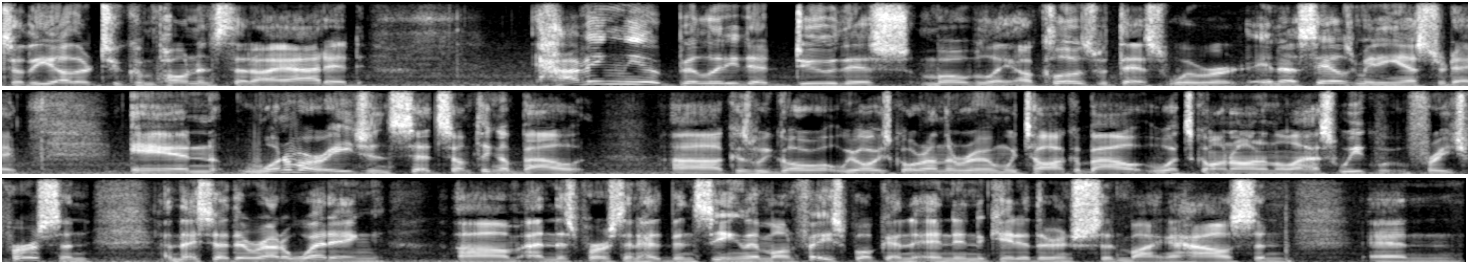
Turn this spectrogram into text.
to the other two components that I added having the ability to do this mobily. I'll close with this. We were in a sales meeting yesterday, and one of our agents said something about because uh, we go, we always go around the room, we talk about what's gone on in the last week for each person, and they said they were at a wedding, um, and this person had been seeing them on Facebook and, and indicated they're interested in buying a house, and and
